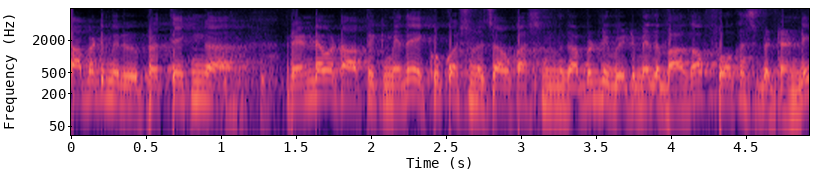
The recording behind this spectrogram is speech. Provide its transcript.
కాబట్టి మీరు ప్రత్యేకంగా రెండవ టాపిక్ మీద ఎక్కువ క్వశ్చన్ వచ్చే అవకాశం ఉంది కాబట్టి వీటి మీద బాగా ఫోకస్ పెట్టండి.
